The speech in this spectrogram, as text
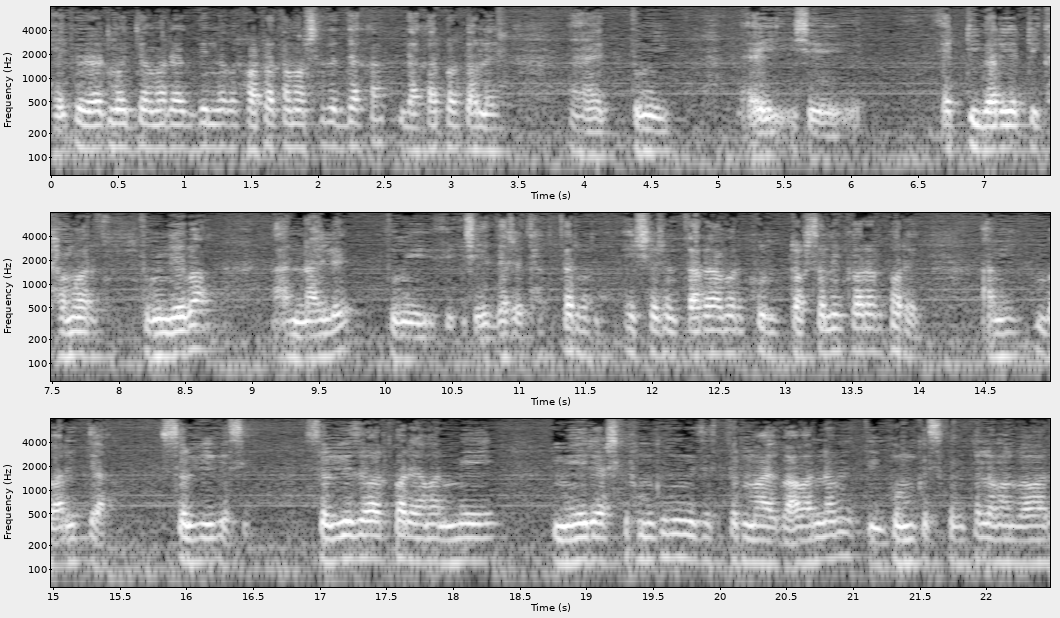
হেঁটের মধ্যে আমার একদিন আবার হঠাৎ আমার সাথে দেখা। দেখার পর তাহলে তুমি এই সে একটি বাড়ি একটি খামার তুমি নেবা। আর নাইলে তুমি সেই দেশে থাকতে পারবে না। এই শেষে তারা আমার খুব টর্চারিং করার পরে আমি বাড়ির দেওয়া চলিয়ে গেছি। চলিয়ে যাওয়ার পরে আমার মেয়ে, মেয়ের আজকে হুমকি দিয়েছে তোর মায়ের বাবার নামে তুই গুম কেস করে ফেলে আমার বাবার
